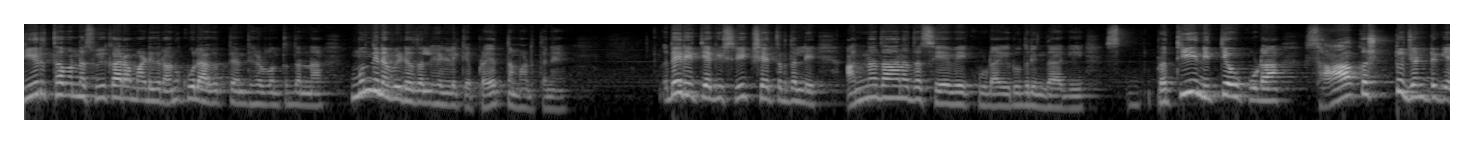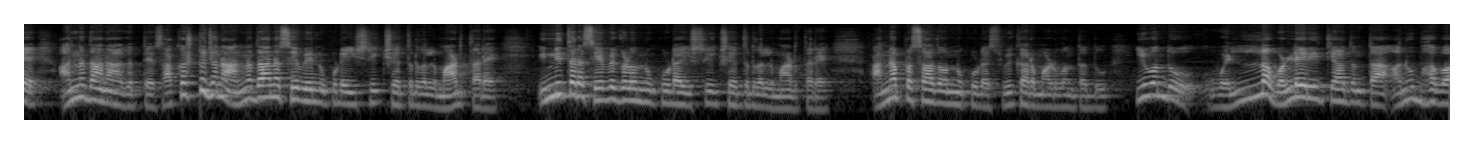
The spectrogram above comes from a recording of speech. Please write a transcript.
ತೀರ್ಥವನ್ನು ಸ್ವೀಕಾರ ಮಾಡಿದರೆ ಅನುಕೂಲ ಆಗುತ್ತೆ ಅಂತ ಹೇಳುವಂಥದ್ದನ್ನು ಮುಂದಿನ ವಿಡಿಯೋದಲ್ಲಿ ಹೇಳಲಿಕ್ಕೆ ಪ್ರಯತ್ನ ಮಾಡ್ತೇನೆ. ಅದೇ ರೀತಿಯಾಗಿ ಶ್ರೀ ಕ್ಷೇತ್ರದಲ್ಲಿ ಅನ್ನದಾನದ ಸೇವೆ ಕೂಡ ಇರುವುದರಿಂದಾಗಿ ಪ್ರತಿ ನಿತ್ಯವೂ ಕೂಡ ಸಾಕಷ್ಟು ಜನರಿಗೆ ಅನ್ನದಾನ ಆಗುತ್ತೆ. ಸಾಕಷ್ಟು ಜನ ಅನ್ನದಾನ ಸೇವೆಯನ್ನು ಕೂಡ ಈ ಶ್ರೀ ಕ್ಷೇತ್ರದಲ್ಲಿ ಮಾಡ್ತಾರೆ. ಇನ್ನಿತರ ಸೇವೆಗಳನ್ನು ಕೂಡ ಈ ಶ್ರೀ ಕ್ಷೇತ್ರದಲ್ಲಿ ಮಾಡ್ತಾರೆ. ಅನ್ನಪ್ರಸಾದವನ್ನು ಕೂಡ ಸ್ವೀಕಾರ ಮಾಡುವಂಥದ್ದು. ಈ ಒಂದು ಎಲ್ಲ ಒಳ್ಳೆಯ ರೀತಿಯಾದಂಥ ಅನುಭವ,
